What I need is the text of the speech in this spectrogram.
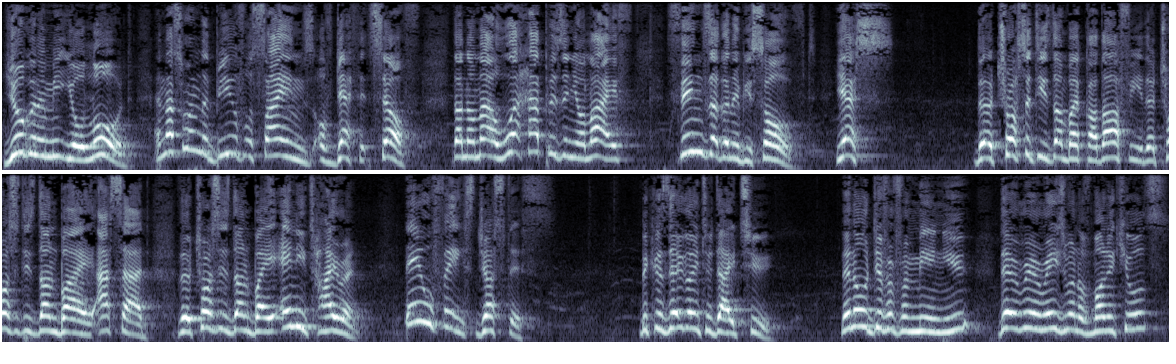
You're going to meet your Lord. And that's one of the beautiful signs of death itself. That no matter what happens in your life, things are going to be solved. Yes, the atrocities done by Gaddafi, the atrocities done by Assad, the atrocities done by any tyrant, they will face justice because they're going to die too. They're no different from me and you. They're a rearrangement of molecules.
